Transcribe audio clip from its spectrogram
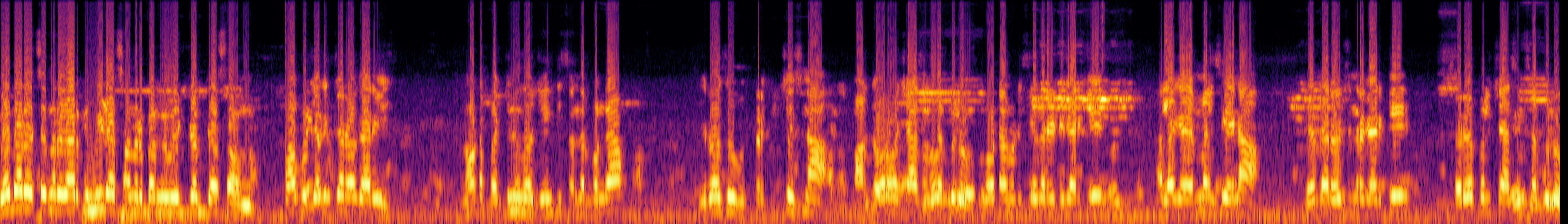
బేదారా చంద్ర గారికి మీడియా సందర్భంగా విజ్ఞప్తి చేస్తా ఉన్నాం. బాబు జగజ్జరావు గారి నూట పద్దెనిమిదవ జయంతి సందర్భంగా ఈరోజు ఇక్కడికి ఇచ్చేసిన మా గౌరవ శాసనసభ్యులు కోటామిడి సీతారెడ్డి గారికి అలాగే ఎమ్మెల్సీ అయిన వేదా రవిచంద్ర గారికి సర్వేపల్లి శాసనసభ్యులు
